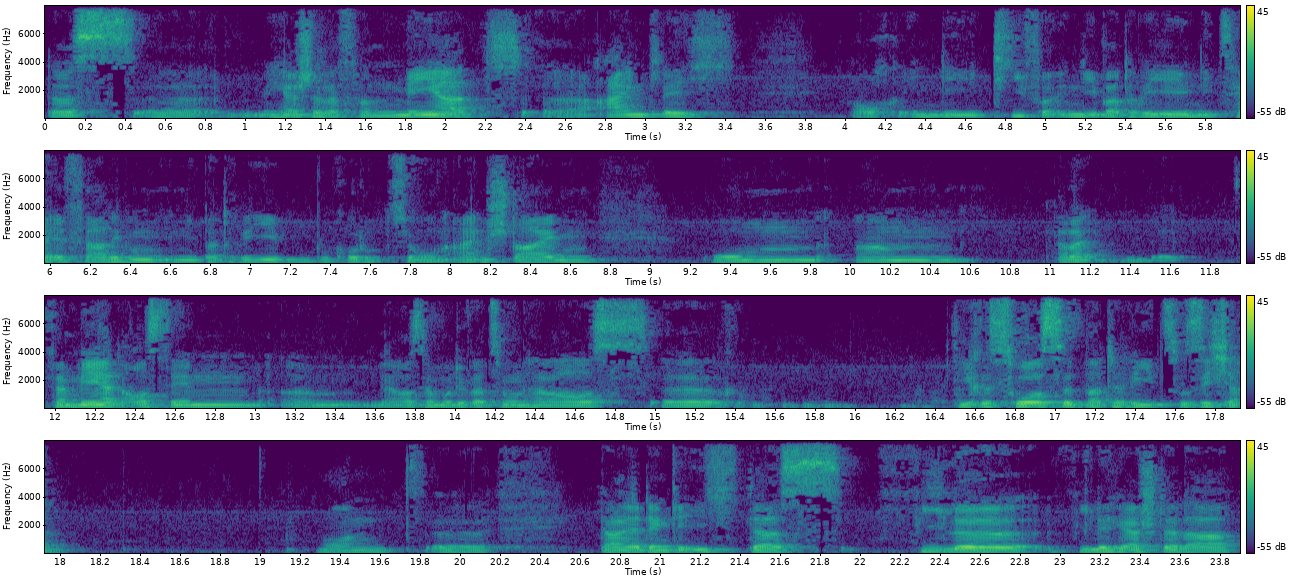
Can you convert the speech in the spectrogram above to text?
dass äh, Hersteller vermehrt äh, eigentlich auch in die tiefer in die Batterie, in die Zellfertigung, in die Batterieproduktion einsteigen, um ähm, aber vermehrt aus, dem, ähm, ja, aus der Motivation heraus äh, die Ressource Batterie zu sichern. Und äh, daher denke ich, dass viele, viele Hersteller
